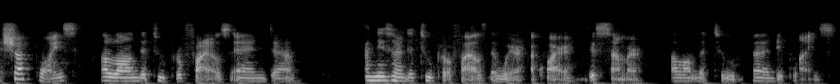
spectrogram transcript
shot points along the two profiles. And and these are the two profiles that were acquired this summer along the two uh, deep lines.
